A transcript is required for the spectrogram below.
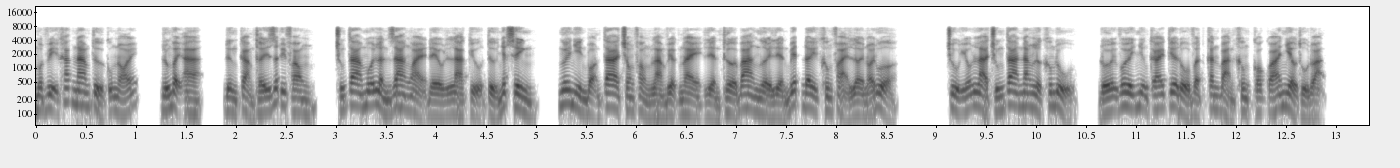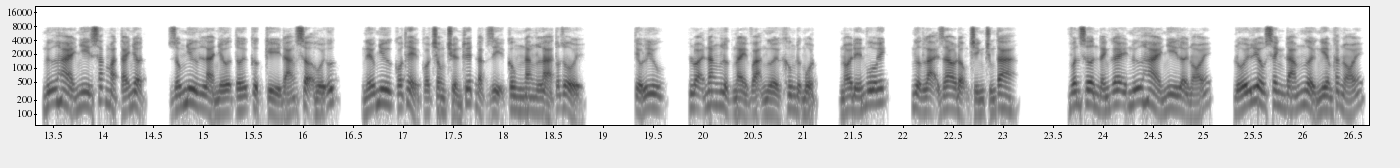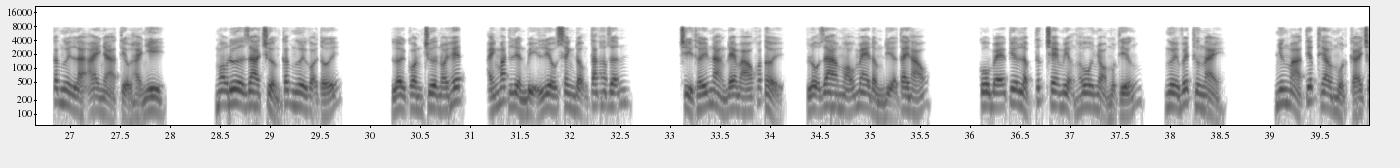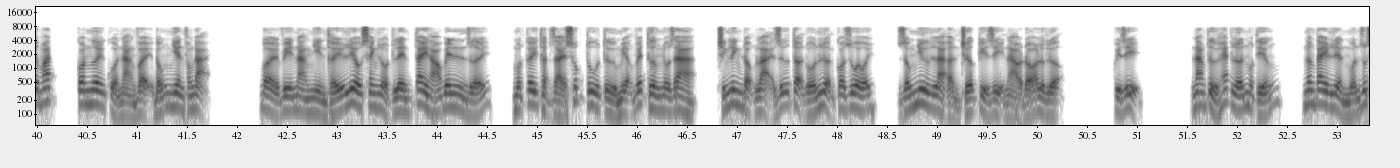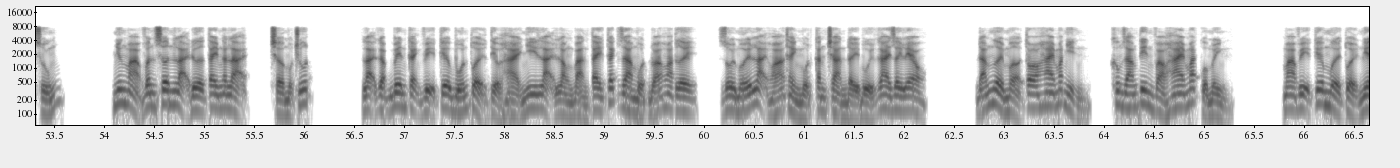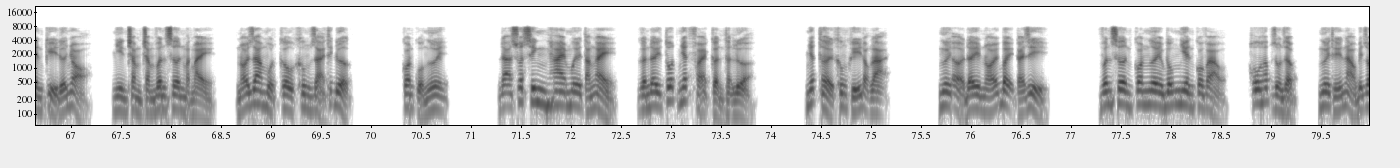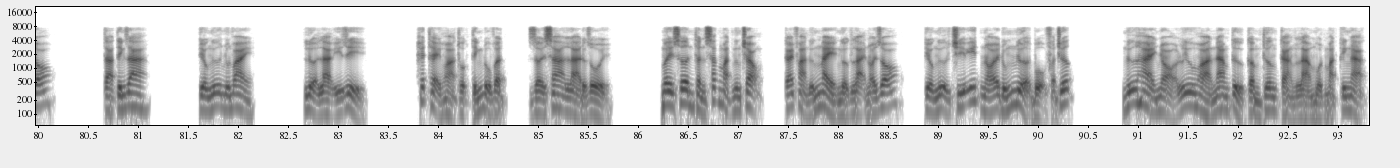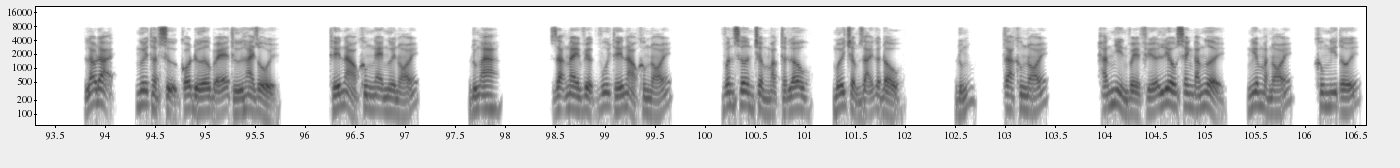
Một vị khác nam tử cũng nói, đúng vậy à đừng cảm thấy rất uy phong, chúng ta mỗi lần ra ngoài đều là cựu tử nhất sinh, ngươi nhìn bọn ta trong phòng làm việc này liền thừa ba người liền biết đây không phải lời nói đùa. Chủ yếu là chúng ta năng lực không đủ, đối với những cái kia đồ vật căn bản không có quá nhiều thủ đoạn nữ hài nhi sắc mặt tái nhợt, giống như là nhớ tới cực kỳ đáng sợ hồi ức, nếu như có thể có trong truyền thuyết đặc dị công năng là tốt rồi. Tiểu lưu, loại năng lực này vạn người không được một, nói đến vô ích, ngược lại dao động chính chúng ta. Vân sơn đánh gây nữ hài nhi lời nói, đối liêu xanh đám người nghiêm khắc nói, các ngươi là ai nhà tiểu hài nhi? Mau đưa ra trưởng các ngươi gọi tới. Lời còn chưa nói hết, ánh mắt liền bị liêu xanh động tác hấp dẫn. Chỉ thấy nàng đem áo khoác tởi lộ ra máu me đầm địa tay áo. Cô bé kia lập tức che miệng hô nhỏ một tiếng, ngươi vết thương này. Nhưng mà tiếp theo một cái trước mắt, con ngươi của nàng vậy bỗng nhiên phóng đại bởi vì nàng nhìn thấy liêu xanh lột lên tay áo bên dưới, một cây thật dài xúc tu từ miệng vết thương nô ra, chính linh động lại giữ tợn uốn lượn co ruôi, giống như là ẩn chứa kỳ dị nào đó lực lượng. Quý dị. Nam tử hét lớn một tiếng, nâng tay liền muốn rút súng. Nhưng mà vân sơn lại đưa tay ngăn lại, chờ một chút. Lại gặp bên cạnh vị kia bốn tuổi tiểu hài nhi lại lòng bàn tay tách ra một đoá hoa tươi, rồi mới lại hóa thành một căn tràn đầy bụi gai dây leo. Đám người mở to hai mắt nhìn, không dám tin vào hai mắt của mình. Mà vị kia mười tuổi niên kỷ đứa nhỏ, nhìn chằm chằm vân sơn mặt mày, nói ra một câu không giải thích được. Con của ngươi đã xuất sinh hai mươi tháng ngày, gần đây tốt nhất phải cẩn thận lửa. Nhất thời không khí đọc lại. Ngươi ở đây nói bậy cái gì? Vân sơn con ngươi bỗng nhiên co vào, hô hấp dồn dập, ngươi thế nào biết rõ? Ta tính ra. Tiểu ngữ nhún vai. Lửa là ý gì? Hết thể hỏa thuộc tính đồ vật, rời xa là được rồi. Mây sơn thần sắc mặt nghiêm trọng, cái phản ứng này ngược lại nói rõ, tiểu ngữ chí ít nói đúng nửa bộ phận trước. Nữ hài nhỏ lưu hòa nam tử cầm thương càng là một mặt kinh ngạc. Lão đại, ngươi thật sự có đứa bé thứ hai rồi. Thế nào không nghe ngươi nói? Đúng a. Dạng này việc vui thế nào không nói? Vân sơn trầm mặc thật lâu mới chậm rãi gật đầu. Đúng, ta không nói. Hắn nhìn về phía liêu xanh đám người, nghiêm mặt nói, không nghĩ tới.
